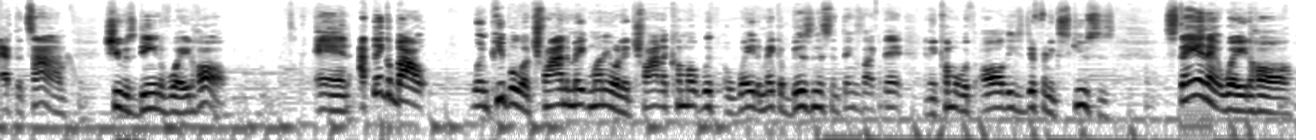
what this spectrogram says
at the time. She was dean of Wade Hall. And I think about when people are trying to make money or they're trying to come up with a way to make a business and things like that, and they come up with all these different excuses, staying at Wade Hall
